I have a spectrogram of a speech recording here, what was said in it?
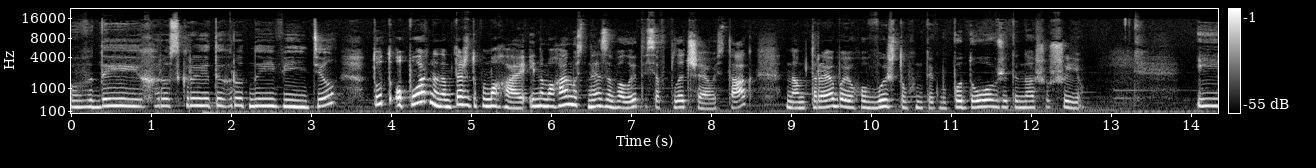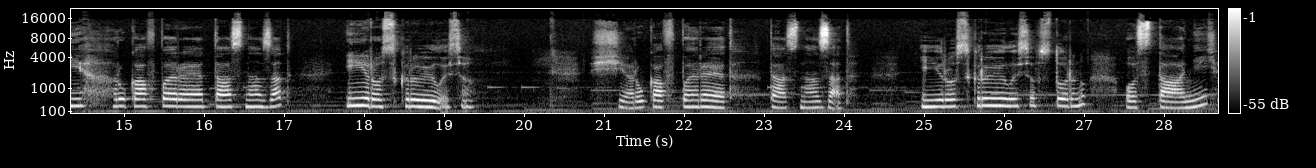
Вдих, розкрити грудний відділ. Тут опорна нам теж допомагає і намагаємось не завалитися в плече. Ось так. Нам треба його виштовхнути, якби подовжити нашу шию. І рука вперед, таз назад. І розкрилися. Ще рука вперед, таз назад. І розкрилися в сторону. Останній.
